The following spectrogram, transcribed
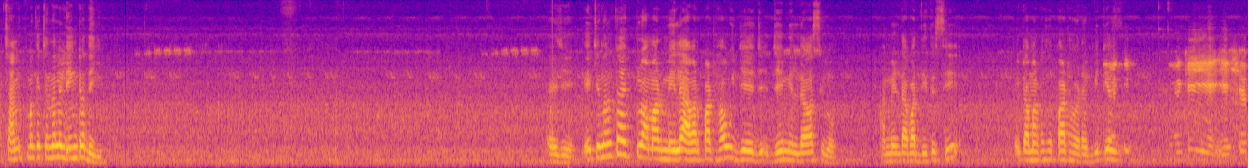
আচ্ছা আমি তোমাকে চ্যানেলের লিঙ্কটা দিই। এই যে এই চ্যানেলটা একটু আমার মেলে আবার পাঠাও যে যে- মেল দেওয়া ছিল। আমি মেলটা আবার দিতেছি। এটা আমার কাছে পাঠাও এটা কি- তুমি কি এশিয়া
